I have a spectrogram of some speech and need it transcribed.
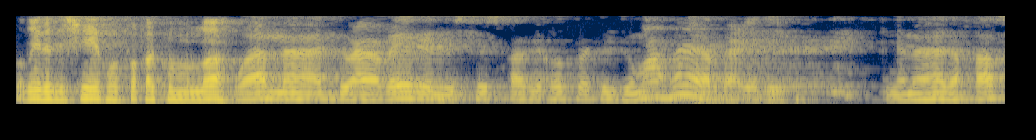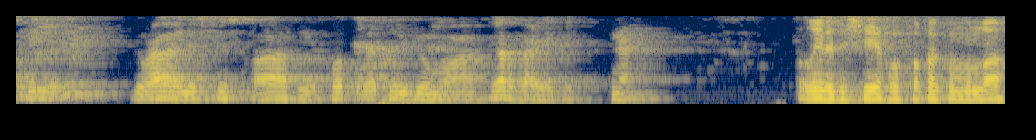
فضيلة الشيخ وفقكم الله. وأما الدعاء غير الاستسقاء في خطبة الجمعة فلا يرفع يديه. إنما هذا خاص بدعاء الاستسقاء في خطبة الجمعة. يرفع يديه. نعم. فضيلة الشيخ وفقكم الله.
